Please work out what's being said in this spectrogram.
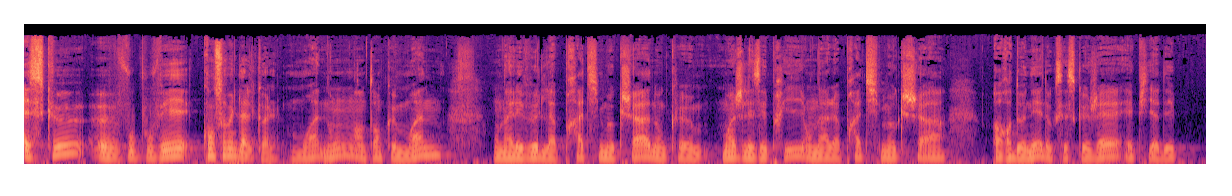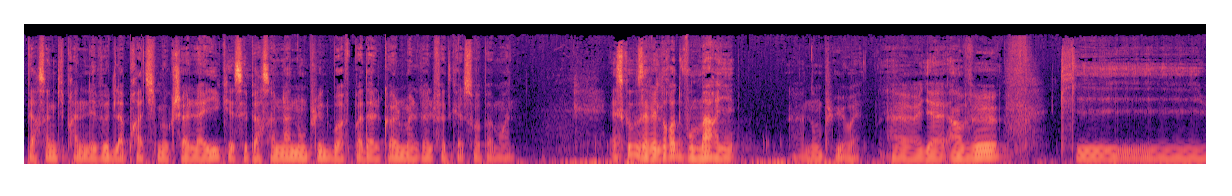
Est-ce que euh, vous pouvez consommer de l'alcool? Moi, non. En tant que moine, on a les vœux de la pratimoksha. Donc, euh, moi, je les ai pris. On a la pratimoksha ordonnée, donc c'est ce que j'ai. Et puis, il y a des personnes qui prennent les vœux de la pratimoksha laïque. Et ces personnes-là non plus ne boivent pas d'alcool, malgré le fait qu'elles ne soient pas moines. Est-ce que vous avez le droit de vous marier? Euh, Non plus, ouais. Il y a un vœu qui.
